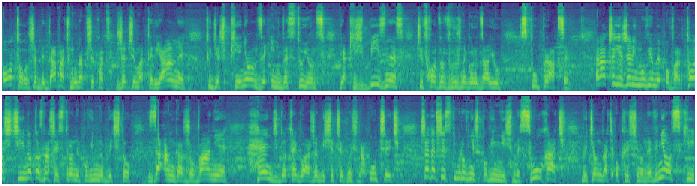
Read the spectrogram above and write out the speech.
o to, żeby dawać mu na przykład rzeczy materialne, tudzież pieniądze, inwestując w jakiś biznes, czy wchodząc w różnego rodzaju współpracę. Raczej, jeżeli mówimy o wartości, no to z naszej strony powinno być to zaangażowanie, chęć do tego, ażeby się czegoś nauczyć. Przede wszystkim również powinniśmy słuchać, wyciągać określone wnioski,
